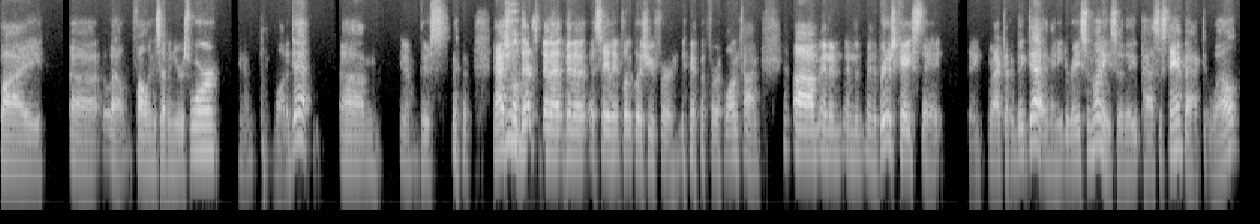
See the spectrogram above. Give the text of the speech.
by uh, well, following the Seven Years' War, you know, a lot of debt. Um, you know, there's national mm. debt's been a been a, a, salient political issue for you know, for a long time. Um, and in, in, the, in the British case, they they racked up a big debt and they need to raise some money, so they passed the Stamp Act. Well,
